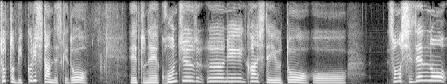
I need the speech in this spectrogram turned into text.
ちょっとびっくりしたんですけど、えっ、ー、とね、昆虫に関して言うと、その自然の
